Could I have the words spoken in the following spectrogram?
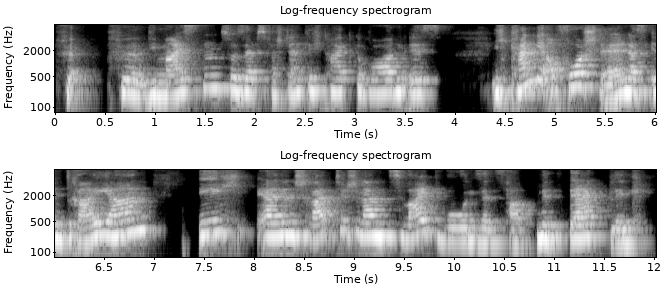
für, für die meisten zur Selbstverständlichkeit geworden ist. Ich kann mir auch vorstellen, dass in drei Jahren ich einen Schreibtisch in einem Zweitwohnsitz habe mit Bergblick.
